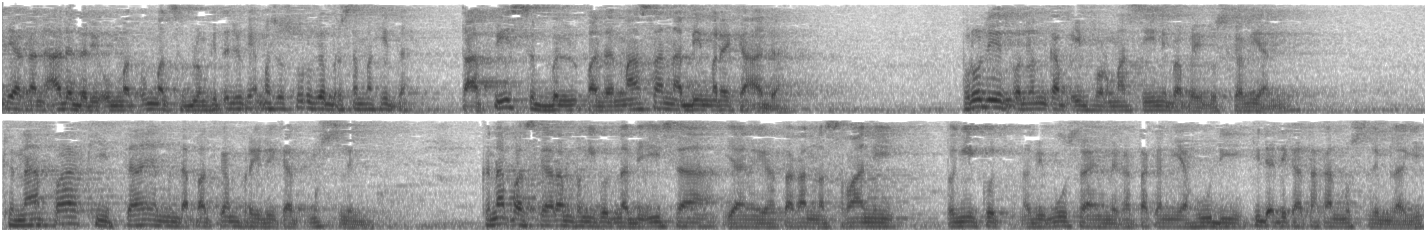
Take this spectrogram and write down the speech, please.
nanti akan ada dari umat-umat sebelum kita juga yang masuk surga bersama kita. Tapi sebelum pada masa nabi mereka ada. Perlu diperlengkap informasi ini Bapak Ibu sekalian. Kenapa kita yang mendapatkan predikat muslim? Kenapa sekarang pengikut Nabi Isa yang dikatakan Nasrani pengikut Nabi Musa yang dikatakan Yahudi tidak dikatakan muslim lagi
